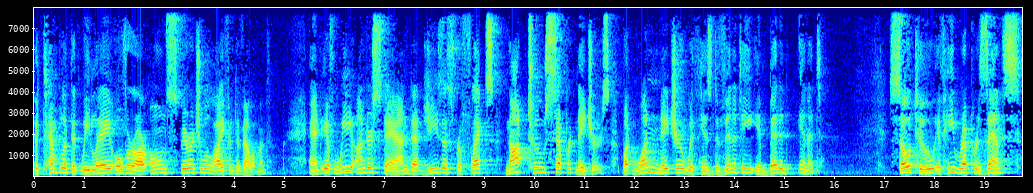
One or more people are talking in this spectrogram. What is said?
the template that we lay over our own spiritual life and development. And if we understand that Jesus reflects not two separate natures, but one nature with his divinity embedded in it, so too, if he represents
